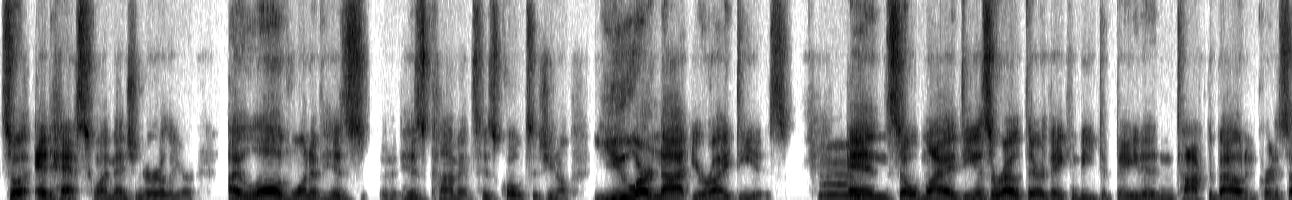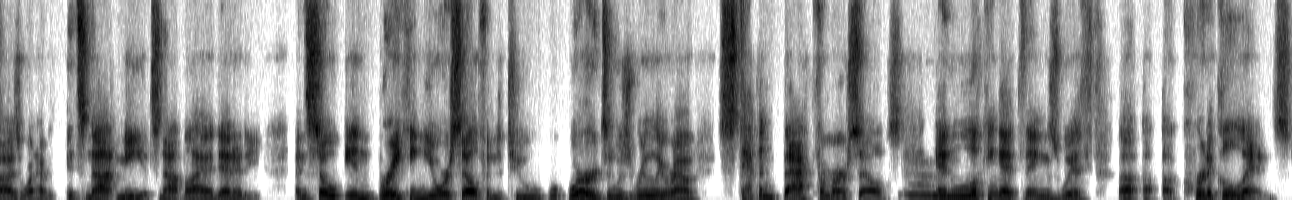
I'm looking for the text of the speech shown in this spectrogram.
so Ed Hess, who I mentioned earlier, I love one of his his comments, his quotes is, you know, you are not your ideas. Mm. And so my ideas are out there. They can be debated and talked about and criticized, what have it's not me, it's not my identity. And so, in breaking yourself into two words, it was really around stepping back from ourselves mm. and looking at things with a, a, a, critical lens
